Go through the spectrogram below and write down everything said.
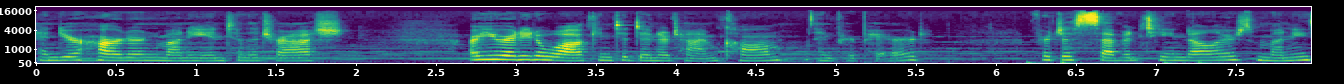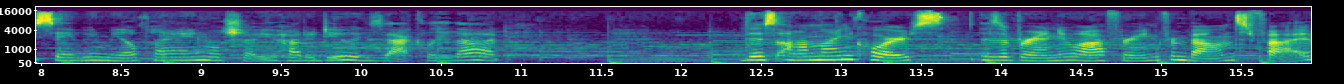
and your hard earned money into the trash? Are you ready to walk into dinner time calm and prepared? For just $17, Money Saving Meal Planning will show you how to do exactly that. This online course is a brand new offering from Balanced FI,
